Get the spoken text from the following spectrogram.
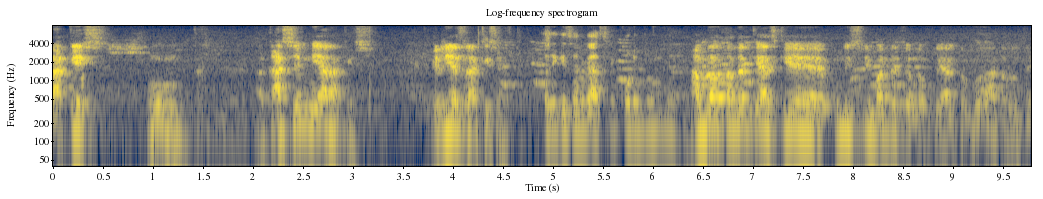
রাকেশ হুম কাশেম মিয়া রাকেশ এলিয়াস রাকেশ। তাদেরকে স্যারকে আজকে করে আমরা তাদেরকে আজকে পুলিশ রিমান্ডের জন্য ক্লিয়ার করব আদালতে।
